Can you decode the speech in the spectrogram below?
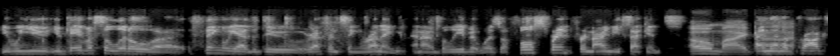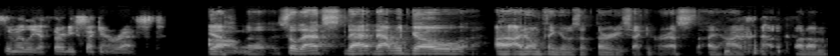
you you you gave us a little uh, thing we had to do referencing running, and I believe it was a full sprint for 90 seconds, Oh my god. and then approximately a 30 second rest. Yeah, Um, so, so that's that. That would go. Uh, I don't think it was a thirty second rest. I highly doubt it. But um,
